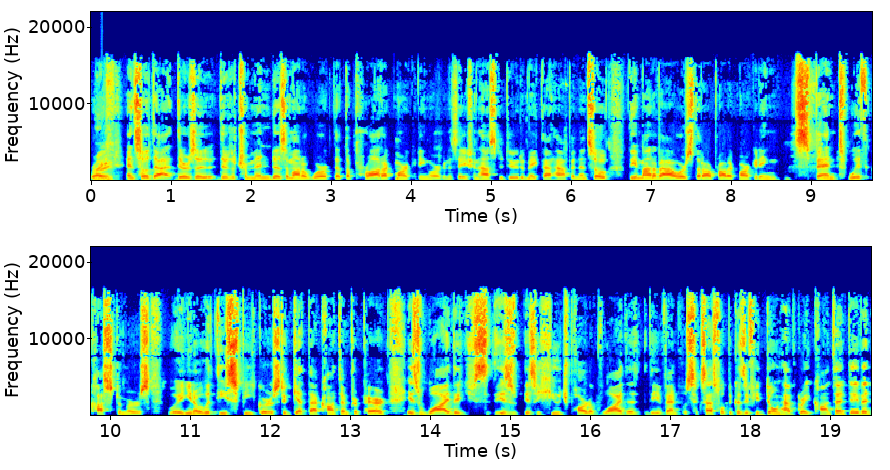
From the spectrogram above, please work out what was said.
right? right, and so that there's a there's a tremendous amount of work that the product marketing organization has to do to make that happen and so the amount of hours that our product marketing spent with customers you know with these speakers to get that content prepared is why the is is a huge part of why the the event was successful because if you don't have great content david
